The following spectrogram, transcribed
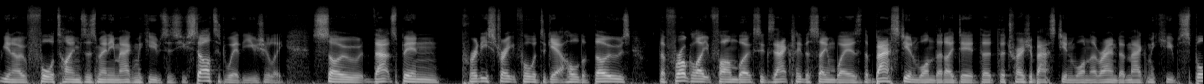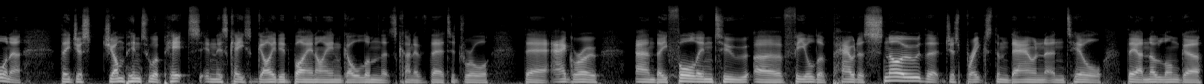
you know, four times as many magma cubes as you started with, usually. So that's been pretty straightforward to get hold of those. The Froglight farm works exactly the same way as the Bastion one that I did, the, the Treasure Bastion one around a Magma Cube spawner. They just jump into a pit, in this case guided by an Iron Golem that's kind of there to draw their aggro, and they fall into a field of powder snow that just breaks them down until they are no longer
